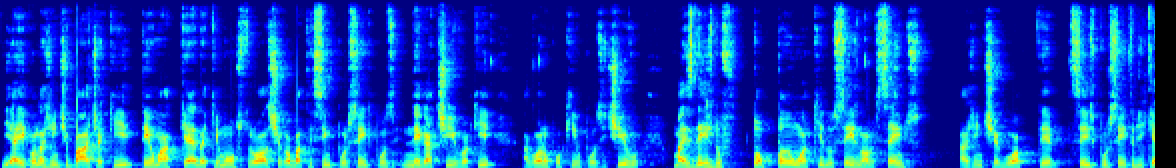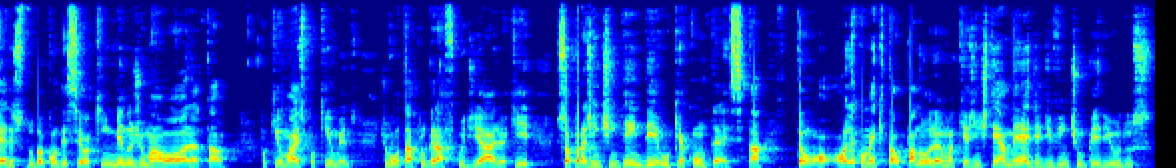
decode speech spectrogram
E aí quando a gente bate aqui, tem uma queda aqui monstruosa, chegou a bater 5% negativo aqui, agora um pouquinho positivo, mas desde o topão aqui do 6,900, a gente chegou a ter 6% de queda. Isso tudo aconteceu aqui em menos de uma hora, tá? Um pouquinho mais, um pouquinho menos. Deixa eu voltar para o gráfico diário aqui, só para a gente entender o que acontece, tá? Então, olha como é que está o panorama aqui. A gente tem a média de 21 períodos,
